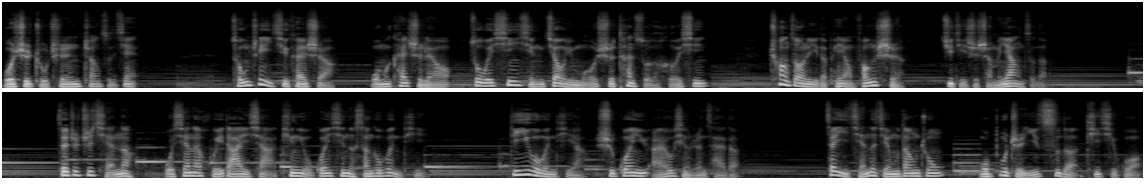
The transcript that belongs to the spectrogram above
我是主持人张子健。从这一期开始啊，我们开始聊作为新型教育模式探索的核心——创造力的培养方式。具体是什么样子的？在这之前呢，我先来回答一下听友关心的三个问题。第一个问题啊，是关于 L 型人才的。在以前的节目当中，我不止一次的提起过，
